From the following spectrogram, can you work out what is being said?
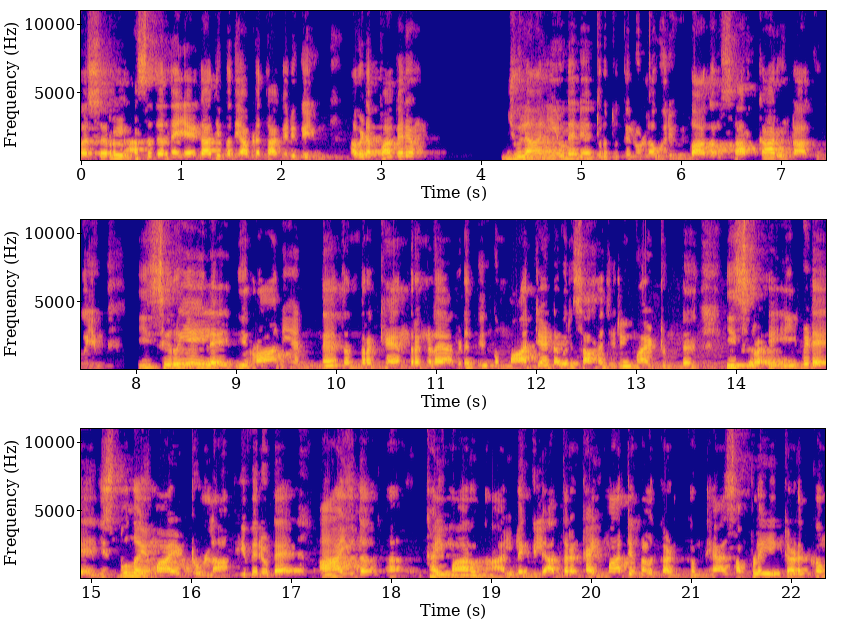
ബഷറുൽ അസദ് എന്ന ഏകാധിപതി അവിടെ തകരുകയും അവിടെ പകരം ജുലാനിയുടെ നേതൃത്വത്തിലുള്ള ഒരു വിഭാഗം സർക്കാർ ഉണ്ടാക്കുകയും ഈ സിറിയയിലെ ഇറാനിയൻ നയതന്ത്ര കേന്ദ്രങ്ങളെ അവിടെ നിന്നും മാറ്റേണ്ട ഒരു സാഹചര്യമായിട്ടുണ്ട്. ഇസ്ര ഇവിടെ ഇസ്ബുലയുമായിട്ടുള്ള ഇവരുടെ ആയുധ കൈമാറുന്ന അല്ലെങ്കിൽ അത്തരം കൈമാറ്റങ്ങൾക്കടക്കം സപ്ലൈക്കടക്കം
